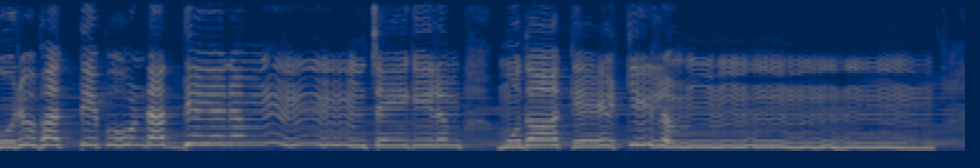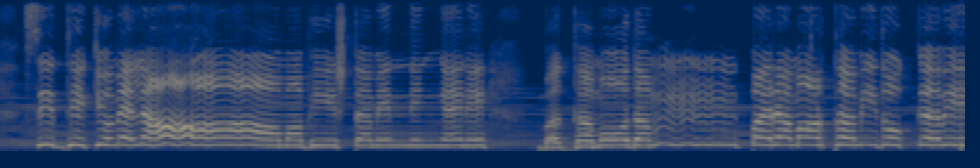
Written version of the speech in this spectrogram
ഗുരുഭക്തി പൂണ്ടധ്യയനം ചെയ്കിലും മുതാ കേൾക്കിലും. സിദ്ധിക്കുമെല്ലാം അഭീഷ്ടമെന്നിങ്ങനെ ബദ്ധമോദം പരമാർത്ഥമിതൊക്കവേ.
